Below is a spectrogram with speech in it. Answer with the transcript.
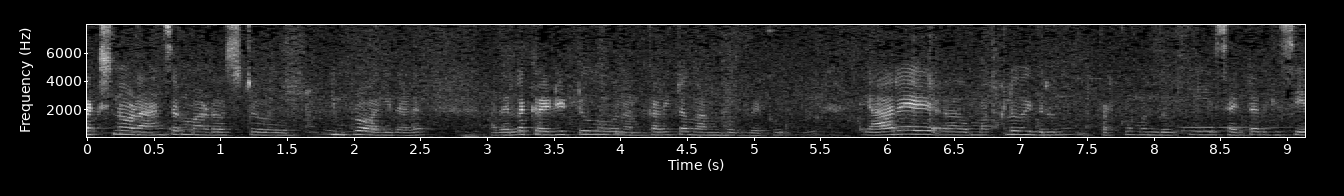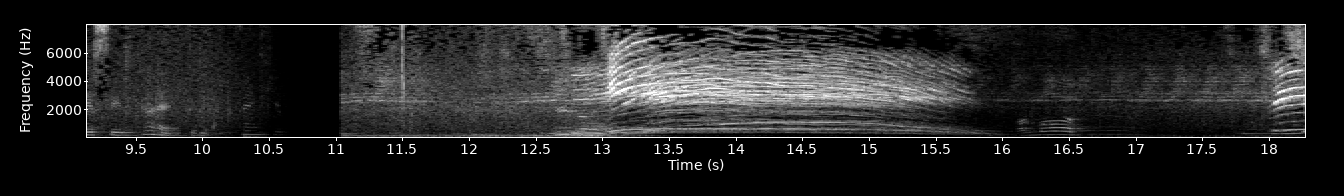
ತಕ್ಷಣ ಅವಳು ಆನ್ಸರ್ ಮಾಡೋಷ್ಟು ಇಂಪ್ರೂವ್ ಆಗಿದ್ದಾಳೆ. ಅದೆಲ್ಲ ಕ್ರೆಡಿಟು ನಮ್ಮ ಕವಿತಾ ಮ್ಯಾಮ್ಗೆ ಹೋಗಬೇಕು. ಯಾರೇ ಮಕ್ಕಳು ಇದ್ರೂ ಕರ್ಕೊಂಬಂದು ಈ ಸೆಂಟರ್ಗೆ ಸೇರಿಸಿ ಅಂತ ಹೇಳ್ತೀನಿ. Thank you Shri.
